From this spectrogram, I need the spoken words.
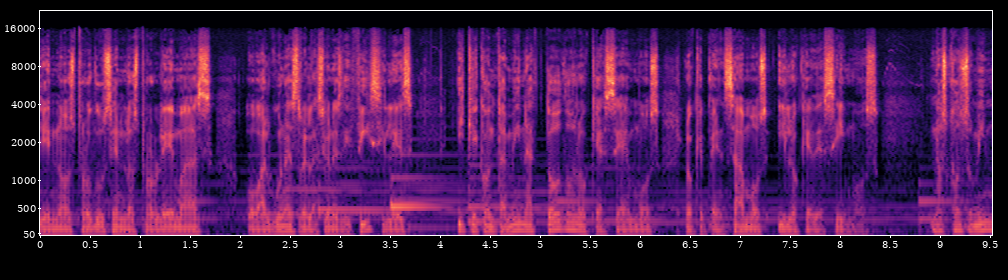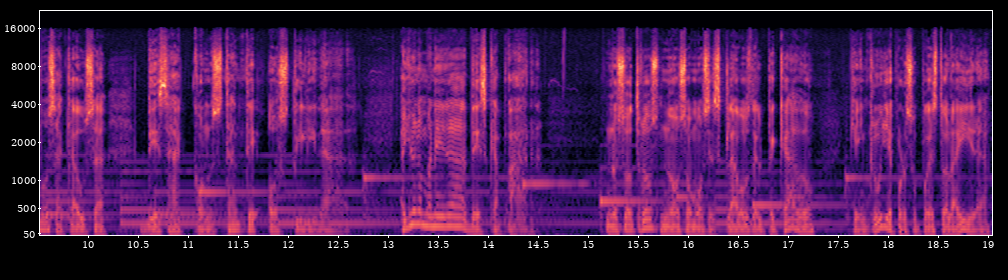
que nos producen los problemas o algunas relaciones difíciles y que contamina todo lo que hacemos, lo que pensamos y lo que decimos. Nos consumimos a causa de esa constante hostilidad. Hay una manera de escapar. Nosotros no somos esclavos del pecado, que incluye por supuesto la ira.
